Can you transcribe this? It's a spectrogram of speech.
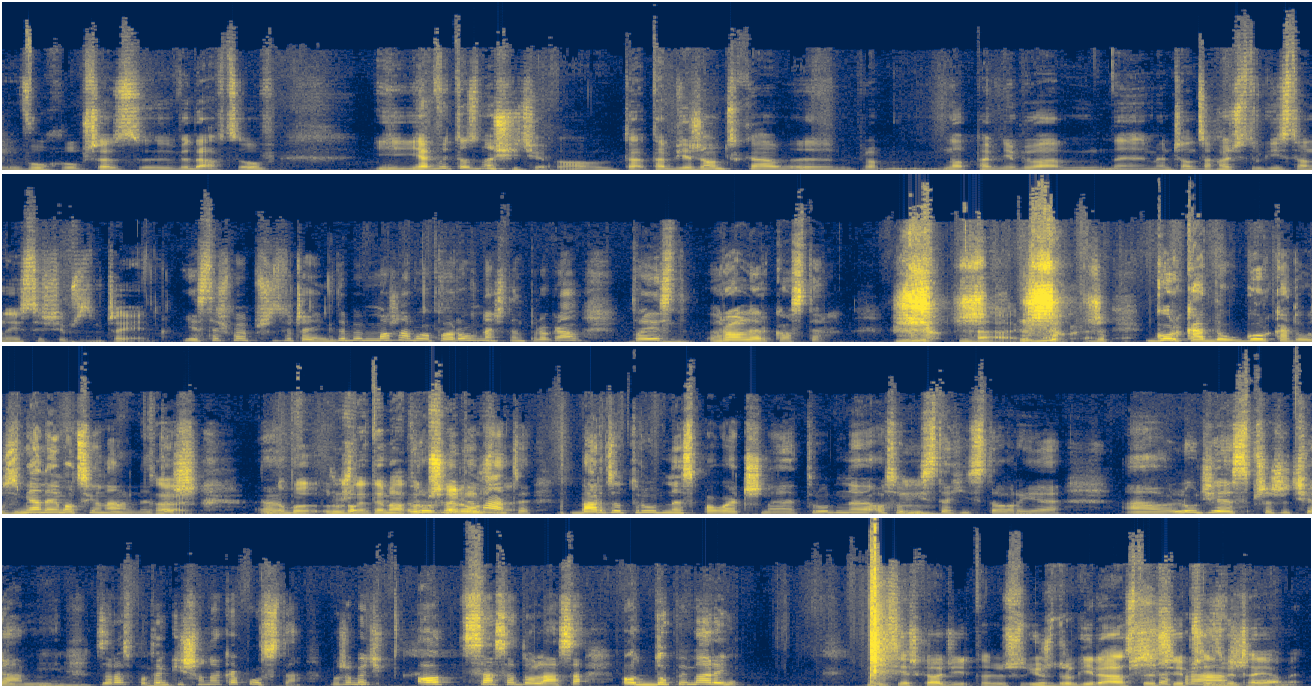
w uchu przez wydawców. I jak wy to znosicie? Bo ta, ta bieżączka y, no, pewnie była y, męcząca, choć z drugiej strony jesteście przyzwyczajeni. Jesteśmy przyzwyczajeni. Gdyby można było porównać ten program, to jest roller coaster. Żu, żu, Tak, żu, tak, tak. Górka dół, górka dół, zmiany emocjonalne Tak. też. e, No bo różne po- tematy, Różne tematy. Bardzo trudne społeczne, trudne osobiste historie, a, ludzie z przeżyciami. Mhm. Zaraz potem kiszona kapusta. Może być od sasa do lasa, od dupy maryni, Nic nie szkodzi, to już, już drugi raz też się przyzwyczajamy.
